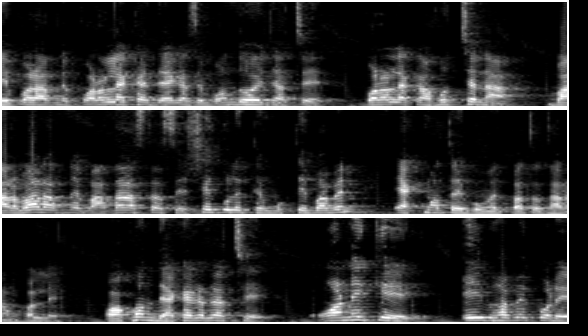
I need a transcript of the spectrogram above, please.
এরপর আপনি পড়ালেখায় দেখা গেছে, বন্ধ হয়ে যাচ্ছে, পড়ালেখা হচ্ছে না। বারবার আপনি বাধা আসতেছে সেগুলো থেকে মুক্তি পাবেন, একমাত্র গোমেদ পাত্র ধারণ করলে। এখন দেখা যাচ্ছে অনেকে এইভাবে করে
